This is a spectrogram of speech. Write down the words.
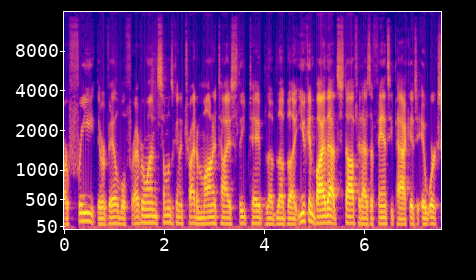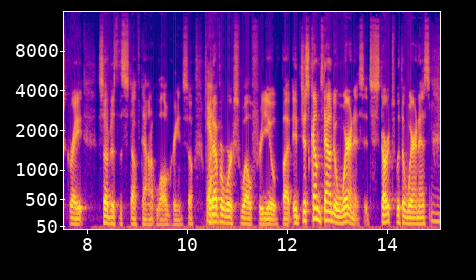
are free. They're available for everyone. Someone's going to try to monetize sleep tape, blah, blah, blah. You can buy that stuff. It has a fancy package. It works great. So does the stuff down at Walgreens. So Yeah. whatever works well for you. But it just comes down to awareness. It starts with awareness. Mhm.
